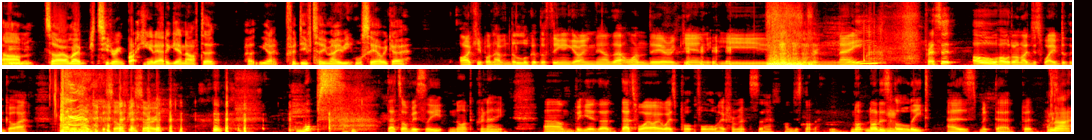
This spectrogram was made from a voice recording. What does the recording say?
Um, So I'm considering breaking it out again after, uh, you know, for Div two. Maybe we'll see how we go. I keep on having to look at the thing and going, now that one there again is grenade. Press it. Oh, hold on, I just waved at the guy. I don't know, I took a selfie. Sorry. Whoops. That's obviously not grenade. Um, but yeah, that, that's why I always pull, fall away from it. So I'm just not that good. Not not as Hmm. elite as McDad, but No.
